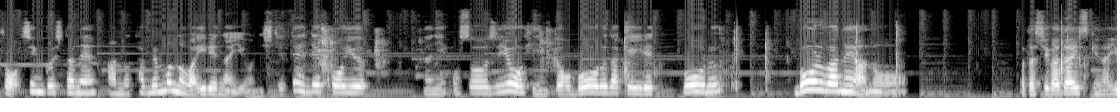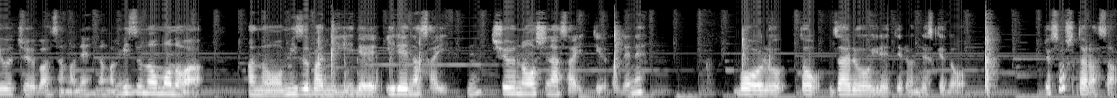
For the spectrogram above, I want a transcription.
そう、シンクしたね、あの、食べ物は入れないようにしてて、で、こういう、何、お掃除用品とボールだけ入れ、ボール？ボールはね、あの、私が大好きな YouTuber さんがね、なんか水のものは、あの、水場に入れ、入れなさい、ん？収納しなさいっていうのでね、ボールとザルを入れてるんですけど、で、そしたらさ、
